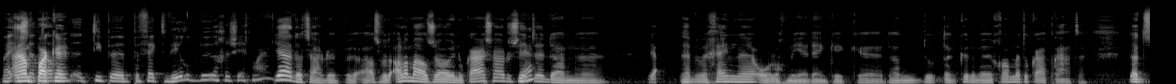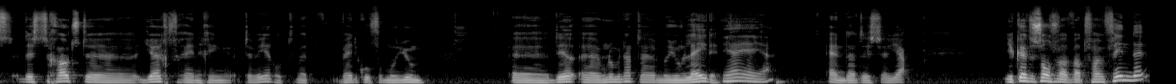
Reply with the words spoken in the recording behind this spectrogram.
Maar is Aanpakken. dat dan het type perfecte wereldburger, zeg maar? Ja, dat zouden, als we allemaal zo in elkaar zouden zitten, dan, eh, ja, dan hebben we geen eh, oorlog meer, denk ik. Eh, dan, dan kunnen we gewoon met elkaar praten. Dat is dus de grootste jeugdvereniging ter wereld, met weet ik hoeveel miljoen, eh, deel, eh, hoe noem je dat, Eh, miljoen leden. Ja, ja, ja. En dat is, eh, ja. Je kunt er soms wat, wat van vinden,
